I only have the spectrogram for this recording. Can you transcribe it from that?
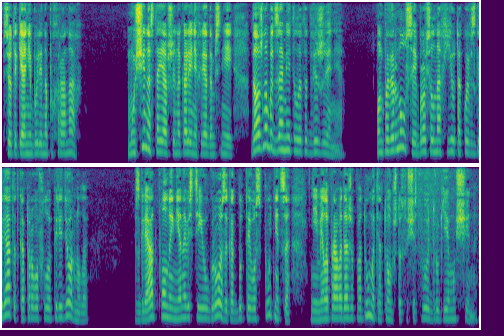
Все-таки они были на похоронах. Мужчина, стоявший на коленях рядом с ней, должно быть, заметил это движение. Он повернулся и бросил на Хью такой взгляд, от которого Фло передернула. Взгляд полный ненависти и угрозы, как будто его спутница не имела права даже подумать о том, что существуют другие мужчины.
